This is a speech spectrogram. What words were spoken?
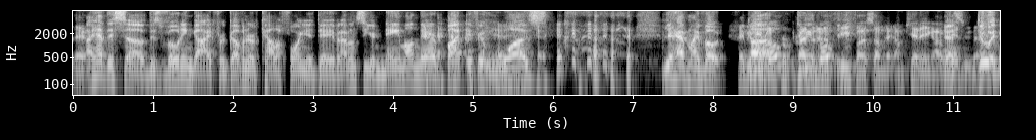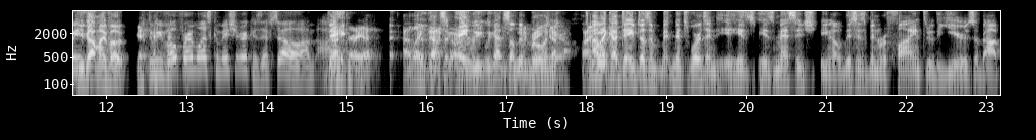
there. I have this uh, this voting guide for governor of California, Dave, and I don't see your name on there. But if it was, you have my vote. Maybe we I'll run vote- for president of? FIFA someday. I'm kidding. I Yes, will do that. do it. We- You got my vote. Do we vote for MLS commissioner? Because if so, I'm. I'm They- I'll tell you, I like That's- Don hey, we- we got He's something doing a great brewing job. here. I like how Dave doesn't mince words, and his his message. You know, this has been refined through the years about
